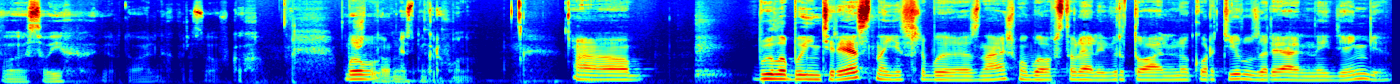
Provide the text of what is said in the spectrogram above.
в своих виртуальных кроссовках. Был... Что у меня с микрофоном? Было бы интересно, если бы, знаешь, мы бы обставляли виртуальную квартиру за реальные деньги,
